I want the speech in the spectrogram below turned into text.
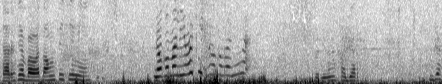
Harusnya bawa tongsi sini. 0,5 ki 0,5 Bagaimana Fajar? Udah.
